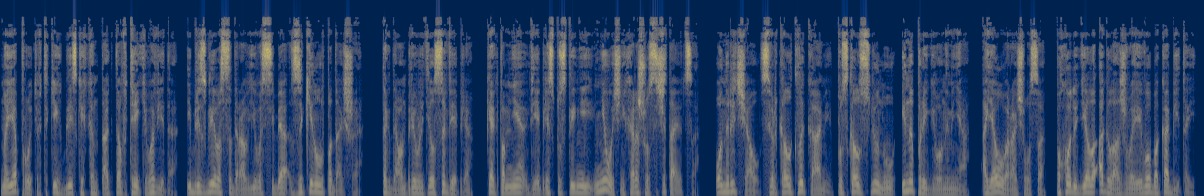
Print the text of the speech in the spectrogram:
Но я против таких близких контактов третьего вида и, брезгливо содрав его с себя, закинул подальше. Тогда он превратился в вепря. Как по мне, вепри с пустыней не очень хорошо сочетаются. Он рычал, сверкал клыками, пускал слюну и напрыгивал на меня, а я уворачивался, по ходу дела оглаживая его бока битой.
